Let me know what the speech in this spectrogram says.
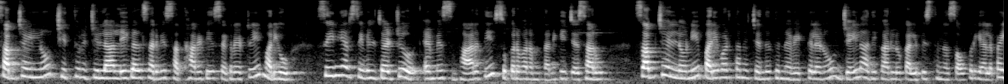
సబ్ జైలును చిత్తూరు జిల్లా లీగల్ సర్వీస్ అథారిటీ సెక్రటరీ మరియు senior civil judge M S Bharati శుక్రవారం తనిఖీ చేశారు. సబ్ జైల్లోని పరివర్తన చెందుతున్న వ్యక్తులను జైలు అధికారులు కల్పిస్తున్న సౌకర్యాలపై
